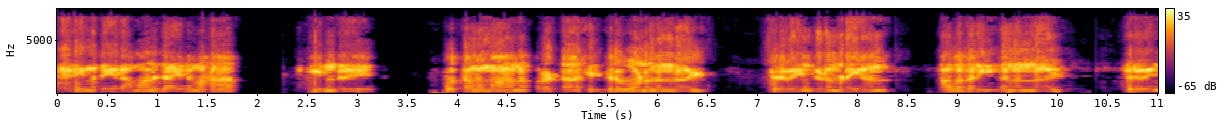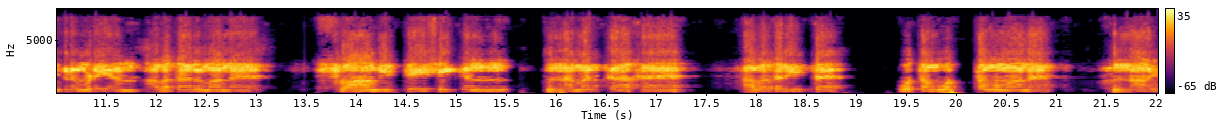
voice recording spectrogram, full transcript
श्रीमते रामानुजाय नमः। உத்தமமான புரட்டாசி திருவோண நன்னாள் திருவேங்கடமுடையான் அவதரித்த நன்னாள் திருவேங்கடமுடையான் அவதாரமான சுவாமி தேசிகன் நமக்காக அவதரித்த உத்தமோத்தமமான நாள்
